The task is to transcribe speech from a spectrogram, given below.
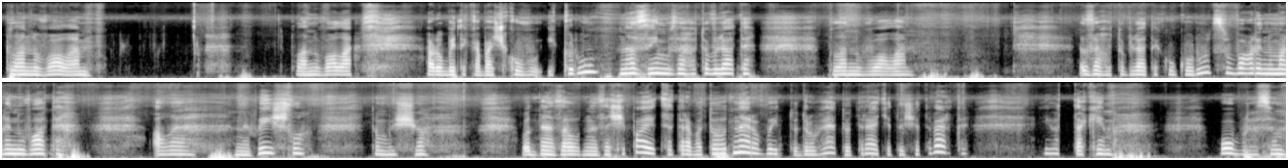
Планувала, планувала робити кабачкову ікру на зиму заготовляти. Планувала заготовляти кукурудзу варену, маринувати, але не вийшло, тому що одне за одне защіпається, треба то одне робити, то друге, то третє, то четверте. І от таким образом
